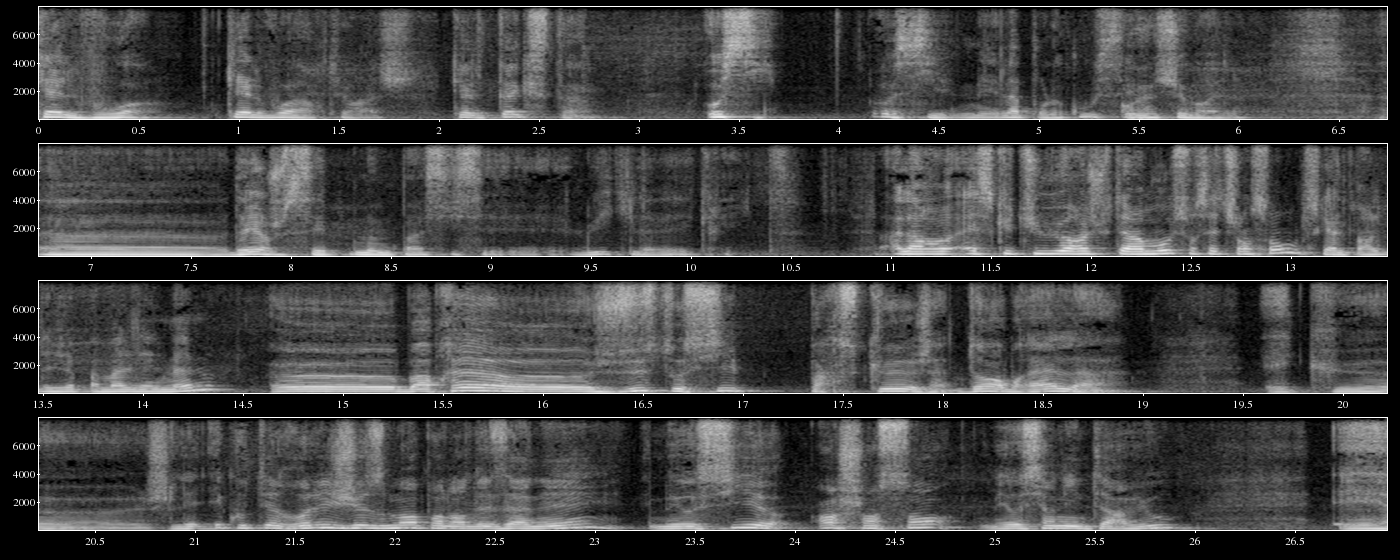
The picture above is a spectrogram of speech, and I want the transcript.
Quelle voix, quelle voix, Arthur H. Quel texte Aussi, aussi, mais là pour le coup, c'est Ouais. Monsieur Brel. Euh, D'ailleurs, je sais même pas si c'est lui qui l'avait écrite. Alors, est-ce que tu veux rajouter un mot sur cette chanson? Parce qu'elle parle déjà pas mal d'elle-même. Euh, bah après, euh, juste aussi parce que j'adore Brel et que je l'ai écouté religieusement pendant des années, mais aussi en chanson, mais aussi en interview. Et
